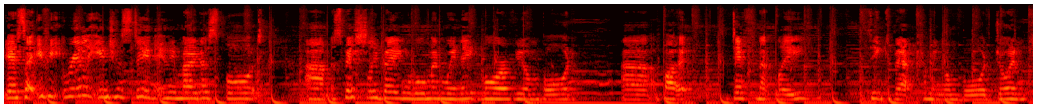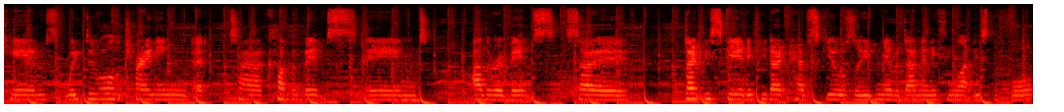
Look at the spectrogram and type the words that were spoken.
Yeah, so if you're really interested in motorsport, um, especially being a woman, we need more of you on board. Uh, but definitely think about coming on board, join CAMS. We do all the training at uh, club events and other events. So don't be scared if you don't have skills or you've never done anything like this before.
